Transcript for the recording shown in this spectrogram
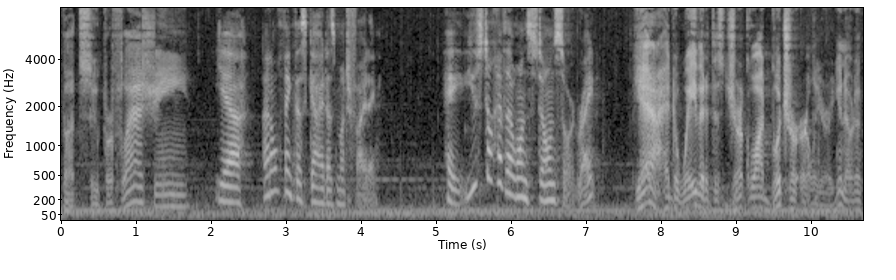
But super flashy. Yeah, I don't think this guy does much fighting. Hey, you still have that one stone sword, right? Yeah, I had to wave it at this jerkwad butcher earlier, you know, to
